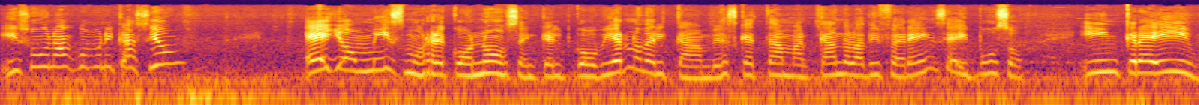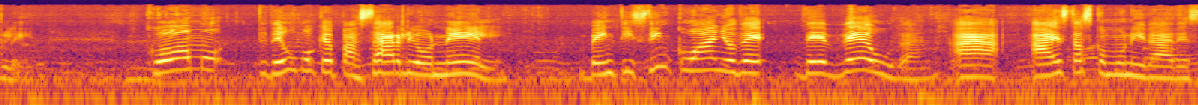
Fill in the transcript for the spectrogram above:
hizo una comunicación. Ellos mismos reconocen que el gobierno del cambio es que está marcando la diferencia y puso increíble cómo tuvo que pasar Leonel 25 años de, deuda a, a estas comunidades.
